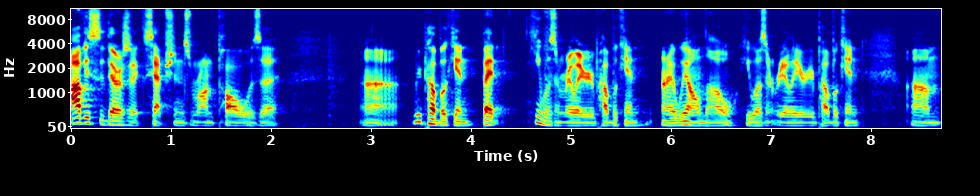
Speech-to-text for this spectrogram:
Obviously, there's exceptions. Ron Paul was a uh, Republican, but he wasn't really a Republican. Right? We all know he wasn't really a Republican. Um,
